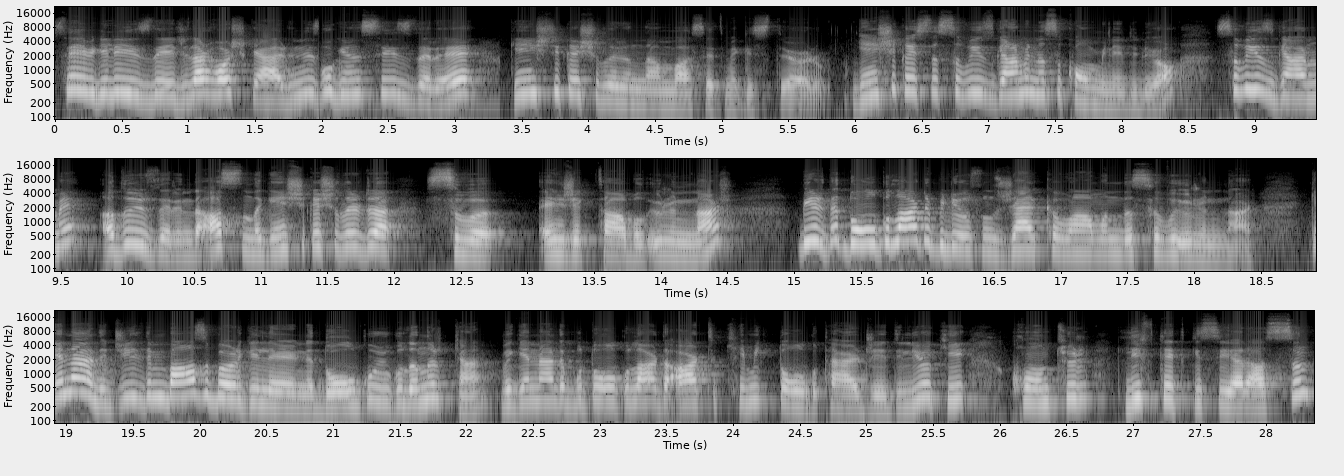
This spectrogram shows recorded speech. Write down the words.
Sevgili izleyiciler hoş geldiniz. Bugün sizlere gençlik aşılarından bahsetmek istiyorum. Gençlik aşısı sıvı yüz germe nasıl kombin ediliyor? Sıvı yüz germe adı üzerinde aslında gençlik aşıları da sıvı enjektable ürünler. Bir de dolgular da biliyorsunuz jel kıvamında sıvı ürünler. Genelde cildin bazı bölgelerine dolgu uygulanırken ve genelde bu dolgularda artık kemik dolgu tercih ediliyor ki kontür lift etkisi yaratsın,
